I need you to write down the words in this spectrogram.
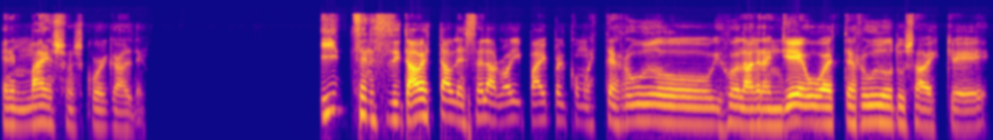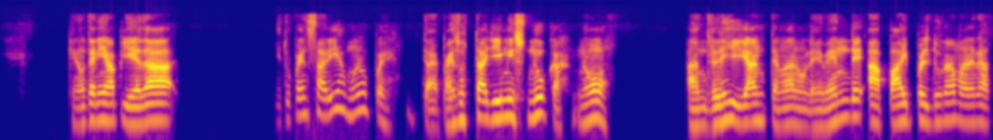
en el Madison Square Garden. Y se necesitaba establecer a Roddy Piper como este rudo, hijo de la gran yegua, este rudo, tú sabes, que, que no tenía piedad. Y tú pensarías, bueno, pues para eso está Jimmy Snuka. No, Andrés Gigante, mano, le vende a Piper de una manera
